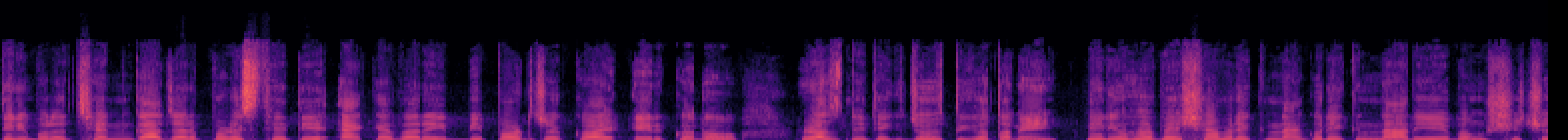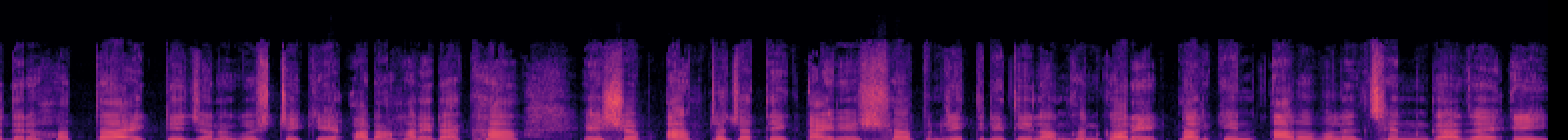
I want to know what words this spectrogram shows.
তিনি বলেছেন, গাজার পরিস্থিতি একেবারেই বিপর্যকর এর কোনো রাজনৈতিক যৌক্তিকতা নেই। নিরীহ বেসামরিক নাগরিক, নারী এবং শিশুদের হত্যা, একটি জনগোষ্ঠীকে অনাহারে রাখা, এসব আন্তর্জাতিক আইনের সব রীতিনীতি লঙ্ঘন করে। মার্কিন আরও বলেছেন, গাজায় এই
